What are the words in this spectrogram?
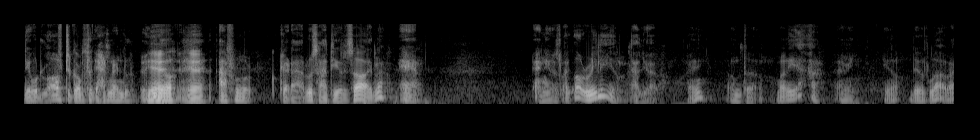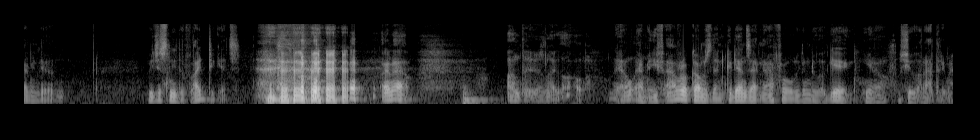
They would love to come to Kathmandu. you Yeah, know, yeah. Afro केटाहरू साथीहरू छ होइन म्यान एन्ड हि वाज लाइक ओ रियली दाजु अब है अन्त मैले या आई मिन यु नो दे वुड लभ आई मिन दे वी जस्ट निड फ्लाइट टिकट्स होइन अन्त it was like, oh, well, I mean, if Afro comes, then Cadenza and Afro, we can do a gig, you know, Shivaratrima.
